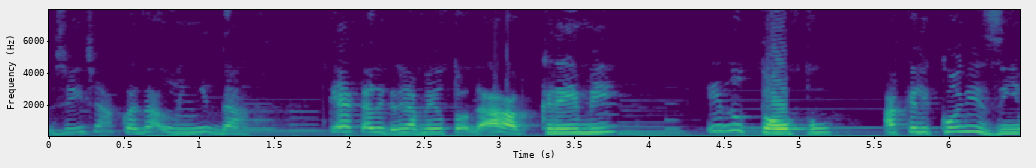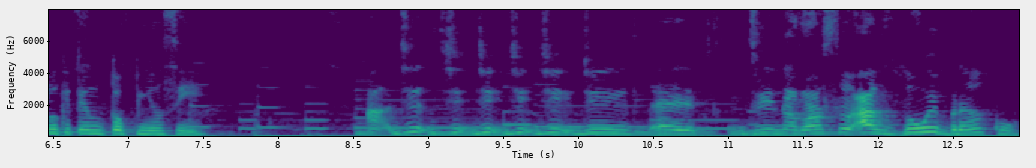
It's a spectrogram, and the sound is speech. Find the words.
Gente, é uma coisa linda. Porque é aquela igreja meio toda creme. E no topo, aquele conezinho que tem no topinho assim. Ah, de, de, de, de, é, de negócio azul e branco.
